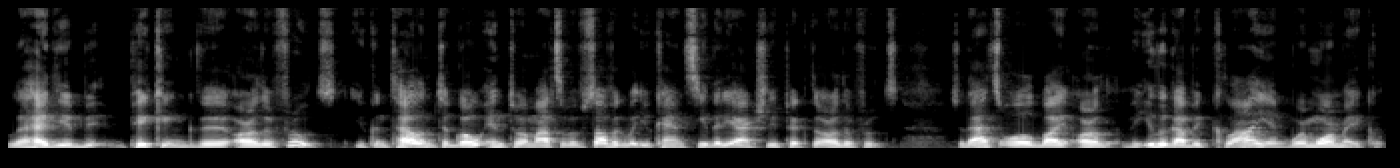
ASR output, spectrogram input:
lehedya picking the arla fruits. You can tell him to go into a matzav of suffix, but you can't see that he actually picked the arla fruits. So that's all by arla. The ilu gabiklayim were more makel.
